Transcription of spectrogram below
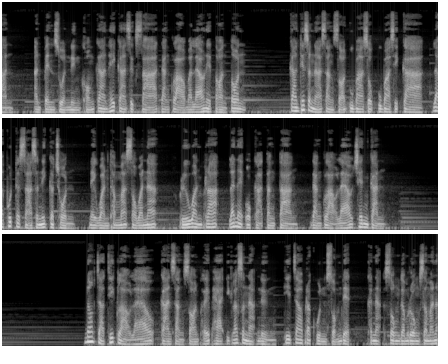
ารย์ อันเป็นส่วนหนึ่งของการให้การศึกษาดังกล่าวมาแล้วในตอนต้น การเทศนาสั่งสอนอุบาสกอุบาสิกา และพุทธศาสนิกชน ในวันธรรมสวนะ หรือวันพระและในโอกาสต่างๆ ดังกล่าวแล้วเช่นกัน นอกจากที่กล่าวแล้วการสั่งสอนเผยแผ่อีกลักษณะหนึ่งที่เจ้าพระคุณสมเด็จ ขณะทรงดำรงสมณ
